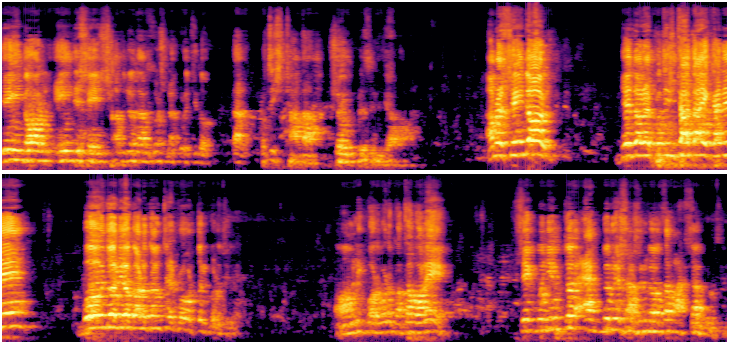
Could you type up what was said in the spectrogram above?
যেই দল এই দেশে স্বাধীনতার ঘোষণা করেছিল, তার প্রতিষ্ঠাতা শহীদ প্রেসিডেন্ট জিয়া। আমরা সেই দল, যে দলের প্রতিষ্ঠাতা এখানে বহুদলীয় গণতন্ত্রের প্রবর্তন করেছিল। আওয়ামী লীগ বড় বড় কথা বলে, শেখ মুজিব তো একদলীয় শাসন ব্যবস্থা আশ্বাস করেছিল।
